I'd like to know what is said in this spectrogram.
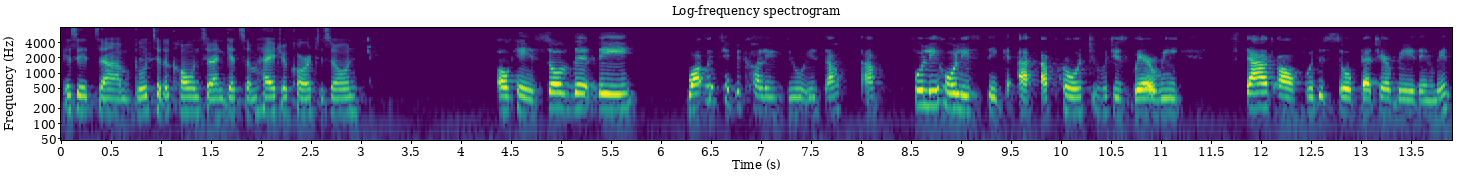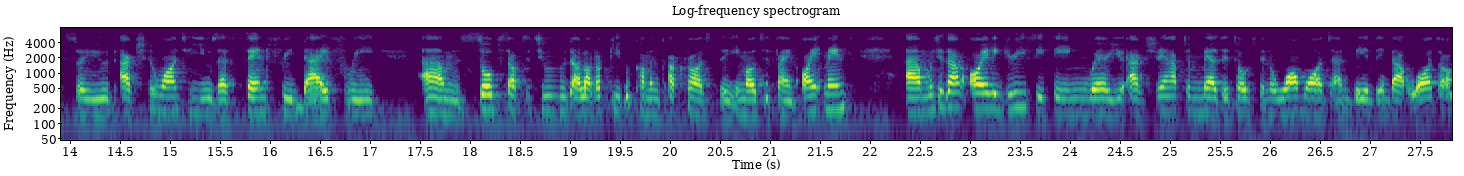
Is it um, go to the counter and get some hydrocortisone? Okay, so the, the what we typically do is a, a fully holistic a- approach, which is where we start off with the soap that you're bathing with. So you'd actually want to use a scent-free, dye-free um, soap substitute. A lot of people coming across the emulsifying ointment, um, which is an oily, greasy thing where you actually have to melt it out in the warm water and bathe in that water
